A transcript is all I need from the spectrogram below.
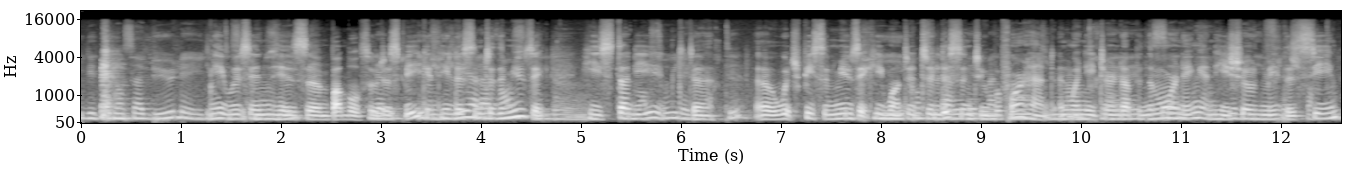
Il était dans sa bulle et il he was in his uh, bubble, so to speak, and he listened to the music. He studied uh, uh, which piece of music he wanted to listen to beforehand. And when he turned up in the morning and he showed me the scene,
